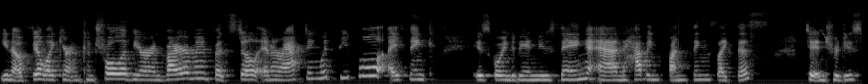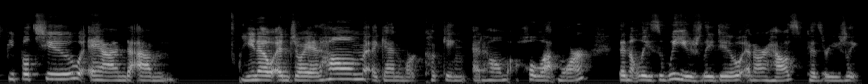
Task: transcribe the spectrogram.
you know feel like you're in control of your environment but still interacting with people i think is going to be a new thing and having fun things like this to introduce people to and um, you know, enjoy at home. Again, we're cooking at home a whole lot more than at least we usually do in our house because we're usually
